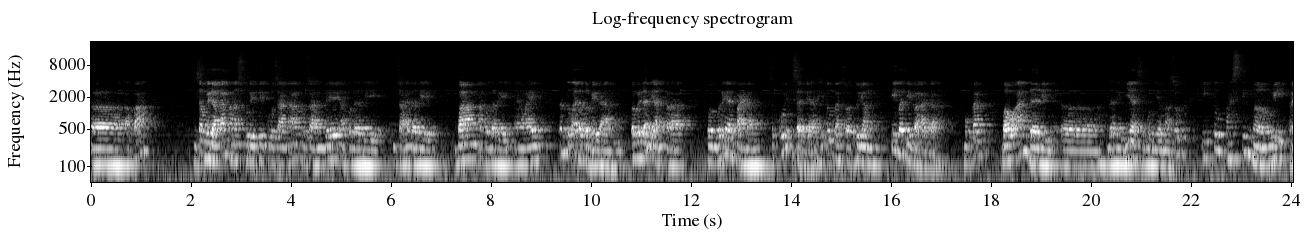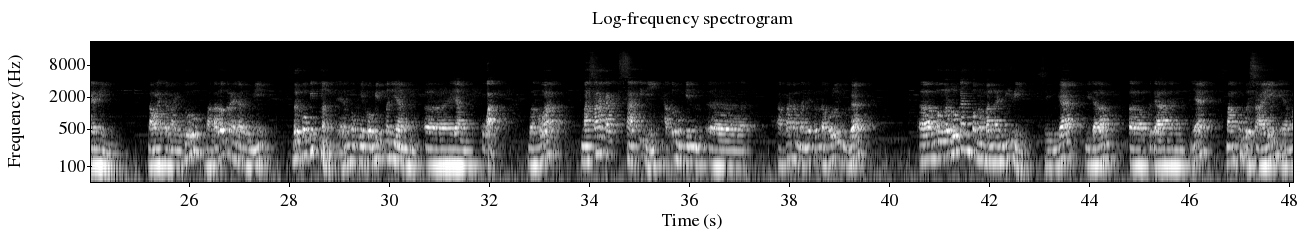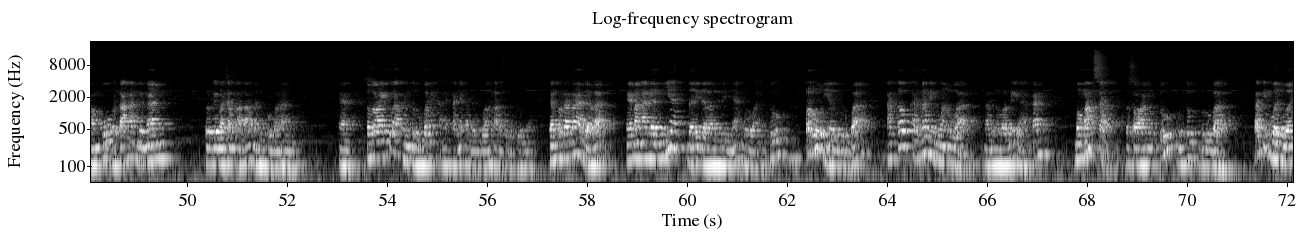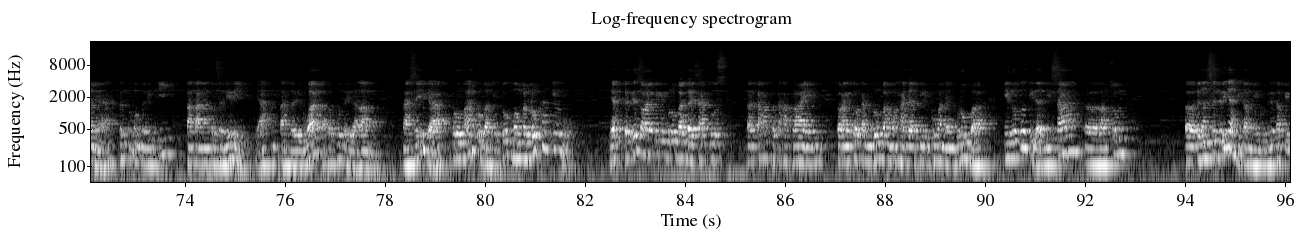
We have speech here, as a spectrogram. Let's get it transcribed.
eh, apa bisa membedakan mana security perusahaan A, perusahaan B atau dari misalnya dari bank atau dari yang lain tentu ada perbedaan. Perbedaan di antara pemberian pelayanan security saja itu bukan sesuatu yang tiba-tiba ada bukan bawaan dari uh, dari dia sebelum dia masuk itu pasti melalui training. Nah oleh karena itu Matador Training Academy berkomitmen ya mempunyai komitmen yang uh, yang kuat bahwa masyarakat saat ini atau mungkin uh, apa namanya terdahulu juga uh, memerlukan pengembangan diri sehingga di dalam uh, perjalanannya mampu bersaing, ya, mampu bertahan dengan berbagai macam tantangan dan perubahan. Ya, seseorang itu akan berubah hanya ada dua hal sebetulnya. Yang pertama adalah memang ada niat dari dalam dirinya bahwa itu perlu dia berubah atau karena lingkungan luar. Nah, lingkungan luar ini akan memaksa seseorang itu untuk berubah. Tapi dua-duanya tentu memiliki tantangan tersendiri ya entah dari luar ataupun dari dalam nah sehingga perubahan-perubahan itu memerlukan ilmu ya ketika seorang itu ingin berubah dari satu uh, tahap ke tahap lain seorang itu akan berubah menghadapi lingkungan yang berubah itu pun tidak bisa uh, langsung uh, dengan sendirinya kita mengikuti tetapi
